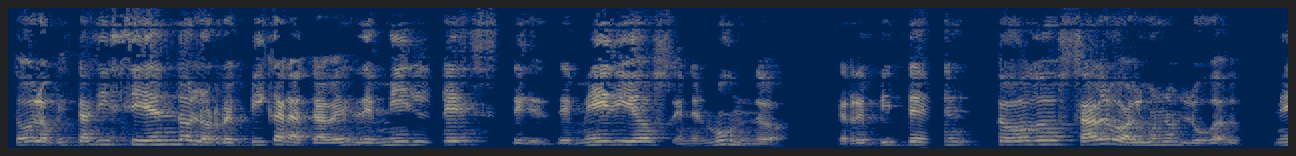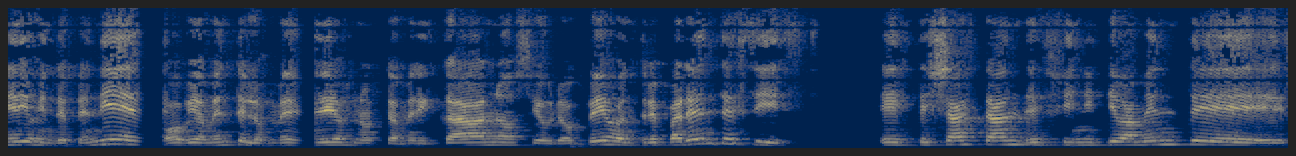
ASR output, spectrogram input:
todo lo que estás diciendo lo repican a través de miles de, medios en el mundo, que repiten todos, salvo algunos medios independientes, obviamente los medios norteamericanos y europeos, entre paréntesis, este, ya están definitivamente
